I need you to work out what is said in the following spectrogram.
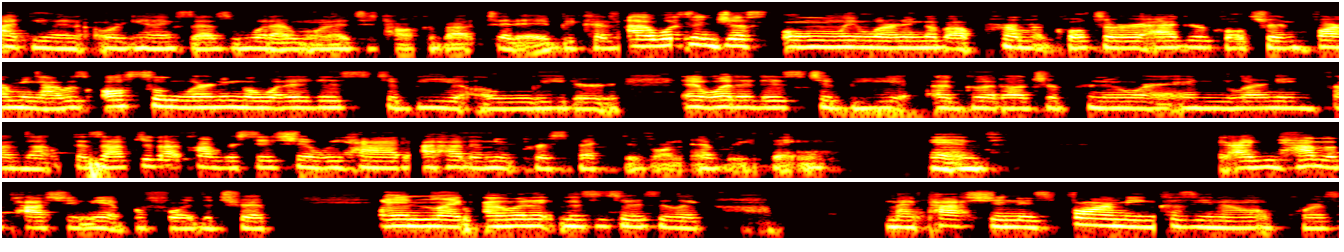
Atitlan Organics as what I wanted to talk about today because I wasn't just only learning about permaculture, or agriculture, and farming. I was also learning what it is to be a leader and what it is to be a good entrepreneur and learning from that. Because after that conversation we had, I had a new perspective on everything. And I didn't have a passion yet before the trip. And like, I wouldn't necessarily say, like, my passion is farming because you know of course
